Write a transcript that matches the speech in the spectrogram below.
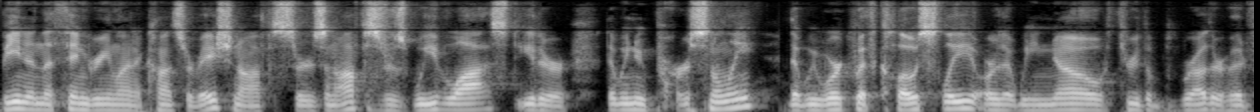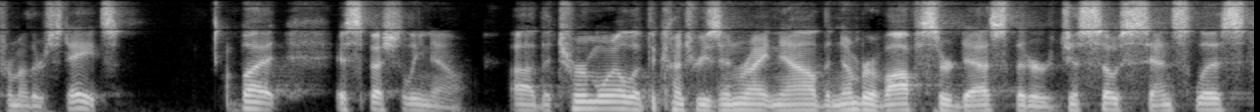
being in the thin green line of conservation officers and officers we've lost either that we knew personally, that we worked with closely, or that we know through the brotherhood from other states. But especially now, uh, the turmoil that the country's in right now, the number of officer deaths that are just so senseless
